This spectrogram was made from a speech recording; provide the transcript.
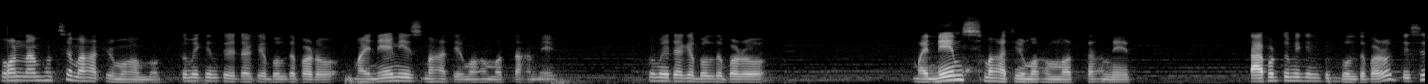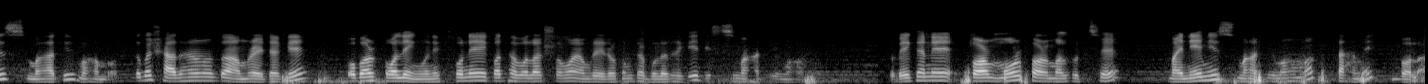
তোমার নাম হচ্ছে মাহাথির মোহাম্মদ। তুমি কিন্তু এটাকে বলতে পারো my name is Mahathir Mohammad Tahmid. তুমি এটাকে বলতে পারো মাই নেমস মাহাথির মোহাম্মদ তাহমিদ। তারপর তুমি কিন্তু বলতে পারো দিস ইজ মাহাথির মোহাম্মদ। তবে সাধারণত আমরা এটাকে ওভার কলিং মানে ফোনে কথা বলার সময় আমরা এরকমটা বলে থাকি দিস ইজ মাহাথির মোহাম্মদ। তবে এখানে ফর্ম মোর ফর্মাল হচ্ছে my name is Mahathir Mohammad Tahmid বলা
